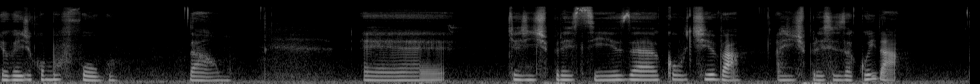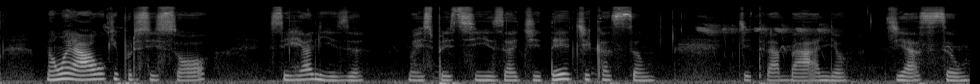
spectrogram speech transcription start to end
eu vejo como fogo da alma. É, que a gente precisa cultivar, a gente precisa cuidar. Não é algo que por si só se realiza, mas precisa de dedicação, de trabalho, de ação.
